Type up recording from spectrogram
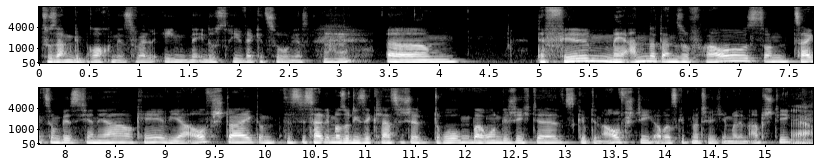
zusammengebrochen ist, weil irgendeine Industrie weggezogen ist. Mhm. Ähm, der Film meandert dann so raus und zeigt so ein bisschen, ja, okay, wie er aufsteigt. Und das ist halt immer so diese klassische Drogenbaron-Geschichte. Es gibt den Aufstieg, aber es gibt natürlich immer den Abstieg. Ja.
